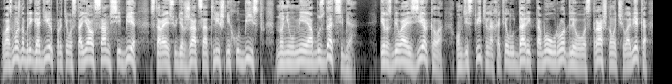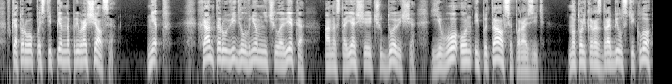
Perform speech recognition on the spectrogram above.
Возможно, бригадир противостоял сам себе, стараясь удержаться от лишних убийств, но не умея обуздать себя. и разбивая зеркало, он действительно хотел ударить того уродливого, страшного человека, в которого постепенно превращался. Нет, Хантер увидел в нем не человека, а настоящее чудовище. Его он и пытался поразить, но только раздробил стекло,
